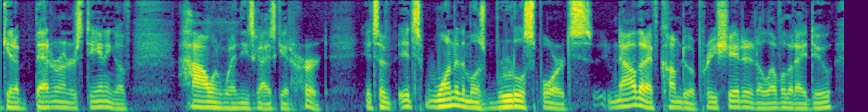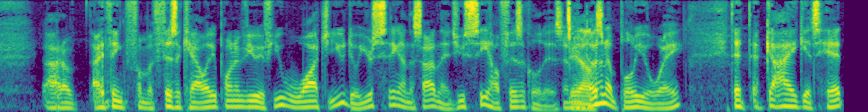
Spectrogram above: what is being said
get a better understanding of how and when these guys get hurt. It's a it's one of the most brutal sports. Now that I've come to appreciate it at a level that I do, out of I think from a physicality point of view, if you watch, you do. You're sitting on the sidelines, you see how physical it is. I mean, Yeah. doesn't it blow you away that a guy gets hit?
